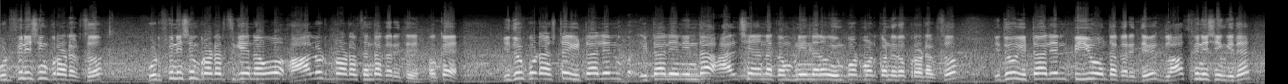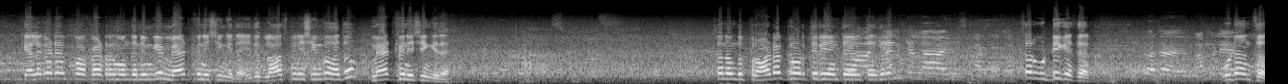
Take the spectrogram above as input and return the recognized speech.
wood finishing products wood finishing ಪ್ರಾಡಕ್ಟ್ಸ್ಗೆ ನಾವು ಆಲ್ವುಡ್ ಪ್ರಾಡಕ್ಟ್ಸ್ ಅಂತ ಕರಿತೀವಿ ಓಕೆ ಇದು ಕೂಡ ಅಷ್ಟೇ ಇಟಾಲಿಯನ್ ಇಟಾಲಿಯನಿಂದ ಆಲ್ಶಿಯಾ ಅನ್ನೋ ಕಂಪ್ನಿಯಿಂದ ನಾವು ಇಂಪೋರ್ಟ್ ಮಾಡ್ಕೊಂಡಿರೋ ಪ್ರಾಡಕ್ಟ್ಸು ಇದು ಇಟಾಲಿಯನ್ ಪಿ ಯು ಅಂತ ಕರಿತೀವಿ ಗ್ಲಾಸ್ ಫಿನಿಶಿಂಗ್ ಇದೆ. ಕೆಳಗಡೆ ಪ್ಯಾಟರ್ನ್ ಬಂದು ನಿಮಗೆ ಮ್ಯಾಟ್ ಫಿನಿಶಿಂಗ್ ಇದೆ. ಇದು ಗ್ಲಾಸ್ ಫಿನಿಶಿಂಗು ಅದು ಮ್ಯಾಟ್ ಫಿನಿಶಿಂಗ್ ಇದೆ. ಸರ್ ನಮ್ಮದು ಪ್ರಾಡಕ್ಟ್ ನೋಡ್ತೀರಿ ಅಂತ ಹೇಳ್ತಾ ಇದ್ರೆ ಸರ್ ವುಡ್ಡಿಗೆ ಸರ್. ಮಾಡ್ಬೋದಾ?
